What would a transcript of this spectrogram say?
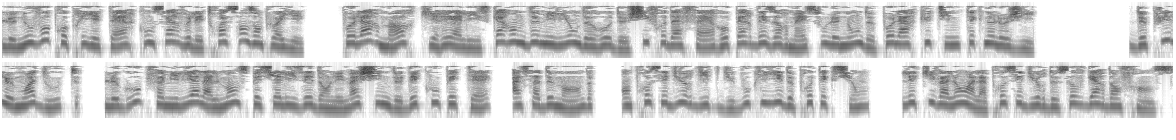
Le nouveau propriétaire conserve les 300 employés. Polar Mort qui réalise 42 millions d'euros de chiffre d'affaires opère désormais sous le nom de Polar Cutting Technology. Depuis le mois d'août, le groupe familial allemand spécialisé dans les machines de découpe était, à sa demande, en procédure dite du bouclier de protection, l'équivalent à la procédure de sauvegarde en France.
